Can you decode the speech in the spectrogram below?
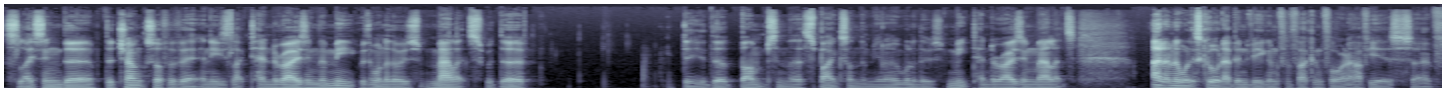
slicing the the chunks off of it, and he's like tenderizing the meat with one of those mallets with the the the bumps and the spikes on them. You know, one of those meat tenderizing mallets. I don't know what it's called. I've been vegan for fucking four and a half years, so.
